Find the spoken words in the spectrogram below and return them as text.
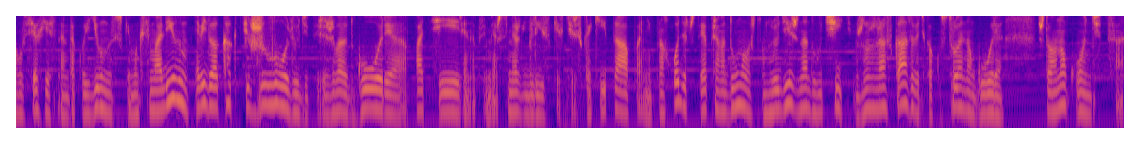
у всех есть, наверное, такой юношеский максимализм, я видела, как тяжело люди переживают горе, потери, например, смерть близких, через какие этапы они проходят, что я прямо думала, что ну, людей же надо учить, нужно рассказывать, как устроено горе, что оно кончится,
